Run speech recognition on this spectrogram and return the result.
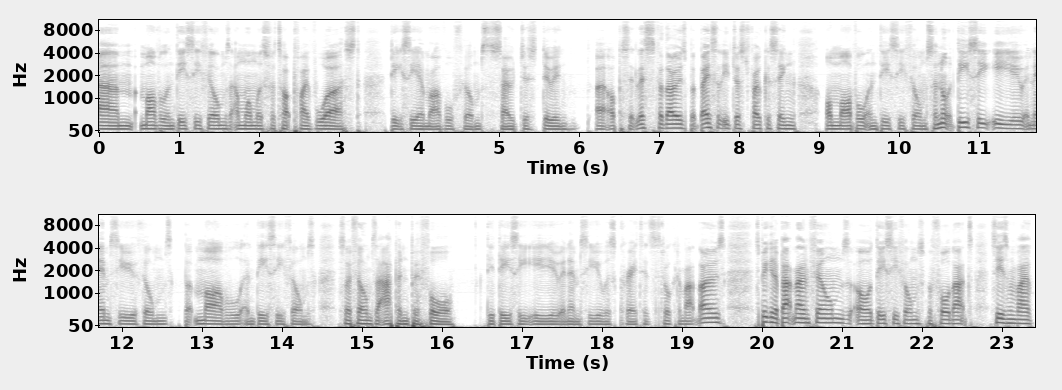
um, Marvel and DC films, and one was for top five worst DC and Marvel films. So just doing uh, opposite lists for those, but basically just focusing on Marvel and DC films. So not DC, EU, and MCU films, but Marvel and DC films. So films that happened before the DC, EU, and MCU was created. So talking about those. Speaking of Batman films or DC films before that, season five,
